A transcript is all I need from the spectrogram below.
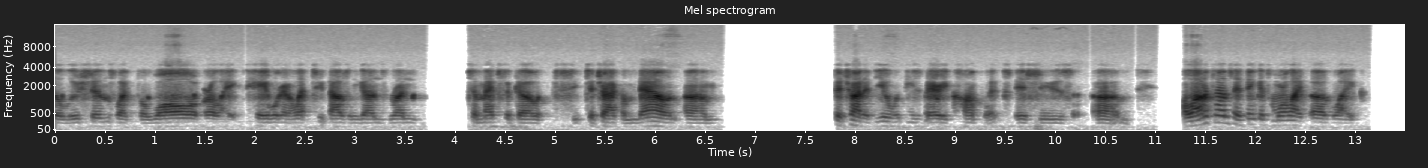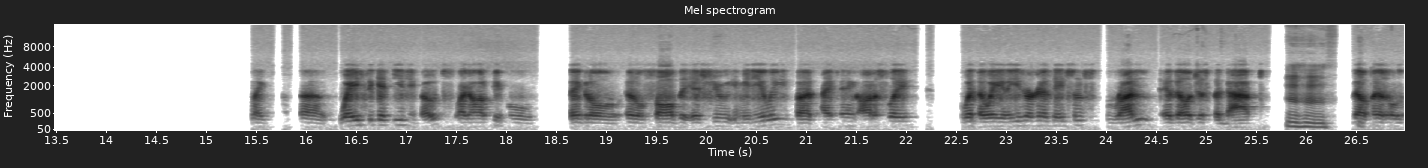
solutions like the wall or like hey we're gonna let 2,000 guns run to Mexico to track them down um, to try to deal with these very complex issues. Um, a lot of times I think it's more like of like like uh, ways to get easy votes. Like a lot of people think it'll it'll solve the issue immediately, but I think honestly, with the way these organizations run, they'll just adapt. Mm-hmm. They'll, they'll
